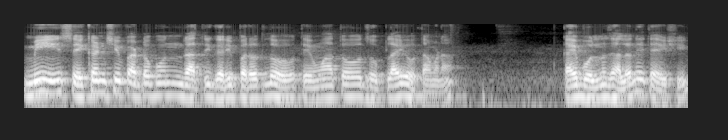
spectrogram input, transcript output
मी सेकंड शिफ्ट आटोपून रात्री घरी परतलो तेव्हा तो झोपलाही होता म्हणा. काही बोलणं झालं नाही त्याविषयी.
